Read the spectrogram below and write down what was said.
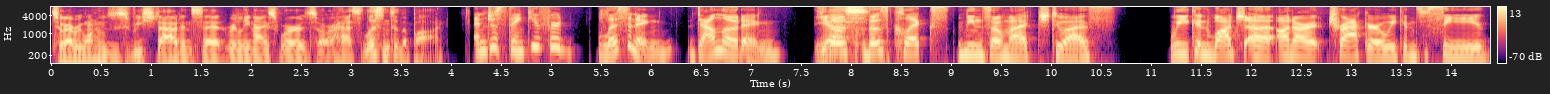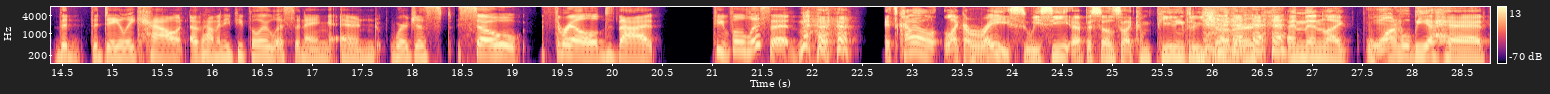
to everyone who's reached out and said really nice words or has listened to the pod. And just thank you for listening, downloading. Yes. Those those clicks mean so much to us. We can watch uh, on our tracker. We can see the the daily count of how many people are listening, and we're just so thrilled that people listen. it's kind of like a race. We see episodes like competing through each other, and then like one will be ahead,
